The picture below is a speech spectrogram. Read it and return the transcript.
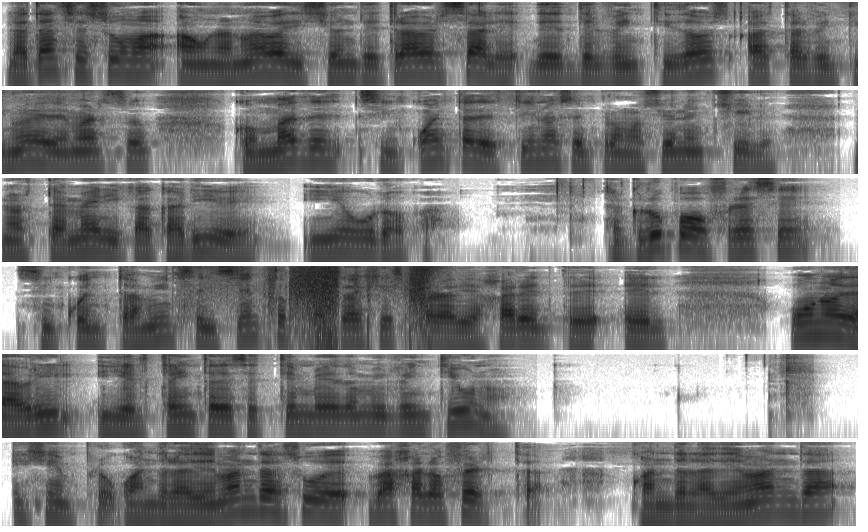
La TAN se suma a una nueva edición de Traversales desde el 22 hasta el 29 de marzo con más de 50 destinos en promoción en Chile, Norteamérica, Caribe y Europa. El grupo ofrece 50.600 pasajes para viajar entre el 1 de abril y el 30 de septiembre de 2021. Ejemplo, cuando la demanda sube, baja la oferta. Cuando la demanda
